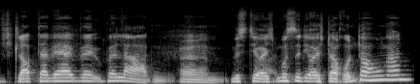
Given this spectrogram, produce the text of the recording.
ich glaube, da wäre wär überladen. Ähm, müsst ihr euch, musstet ihr euch da runterhungern?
